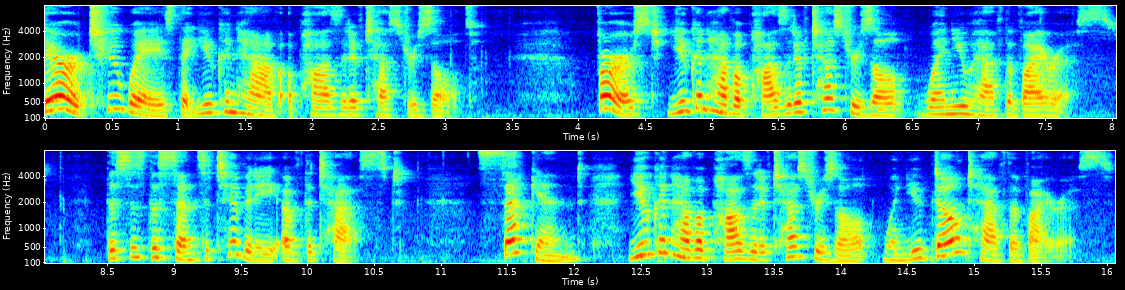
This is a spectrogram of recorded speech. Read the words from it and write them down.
There are two ways that you can have a positive test result. First, you can have a positive test result when you have the virus. This is the sensitivity of the test. Second, you can have a positive test result when you don't have the virus.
